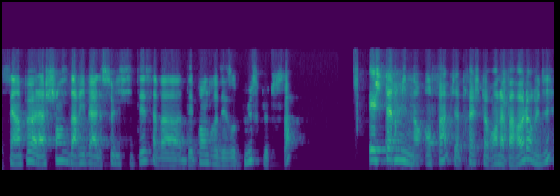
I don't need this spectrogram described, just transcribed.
c'est un peu à la chance d'arriver à le solliciter. Ça va dépendre des autres muscles, tout ça. Et je termine enfin, puis après je te rends la parole, Rudy.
